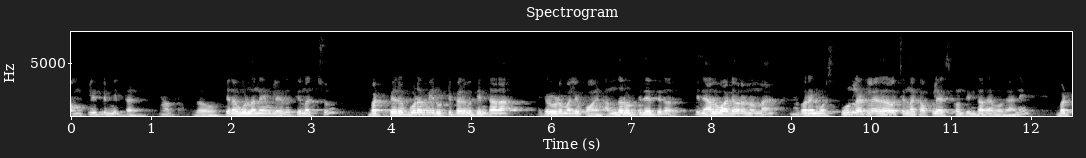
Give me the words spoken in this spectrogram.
కంప్లీట్లీ మిత్ అండి. సో తినకూడదని ఏం లేదు తినొచ్చు. బట్ పెరుగు కూడా మీరు ఉట్టి పెరుగు తింటారా? ఇక్కడ కూడా మళ్ళీ పాయింట్ అందరూ ఉట్టిదే తినరు. తినే అలవాటు ఎవరైనా ఉన్నా ఒక రెండు మూడు స్పూన్లు అట్లా ఏదో చిన్న కప్పులు వేసుకొని తింటారేమో కానీ బట్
